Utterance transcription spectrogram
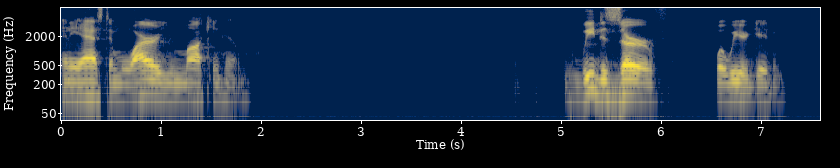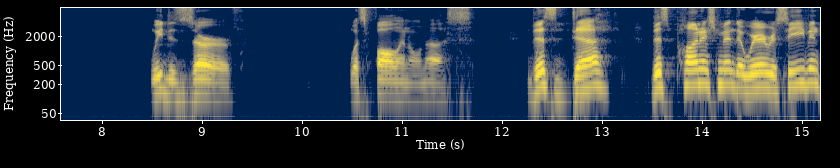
And he asked him, Why are you mocking him? We deserve what we are getting. We deserve what's fallen on us. This death, this punishment that we're receiving,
